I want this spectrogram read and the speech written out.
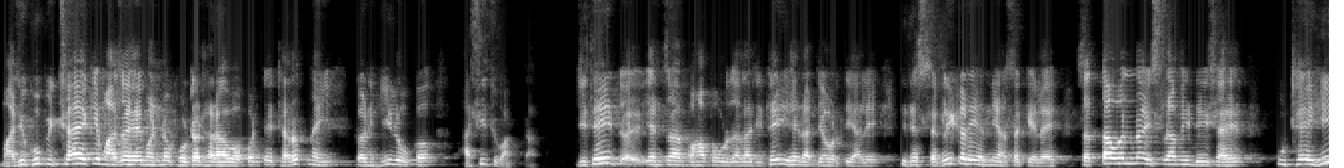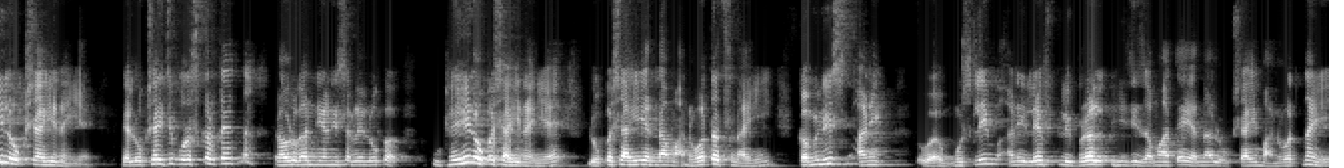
माझी खूप इच्छा आहे की माझं हे म्हणणं खोटं ठरावं पण ते ठरत नाही कारण ही लोक अशीच वागतात. जिथेही यांचा महापौर झाला जिथेही हे राज्यावरती आले तिथे सगळीकडे यांनी असं केलंय सत्तावन्न इस्लामी देश आहेत कुठेही लोकशाही नाही आहे या लोकशाहीचे पुरस्कर्ते आहेत ना राहुल गांधी आणि सगळे लोक कुठेही लोकशाही नाही आहे लोकशाही यांना मानवतच नाही. कम्युनिस्ट आणि मुस्लिम आणि लेफ्ट लिबरल ही जी जमात आहे यांना लोकशाही मानवत नाही.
